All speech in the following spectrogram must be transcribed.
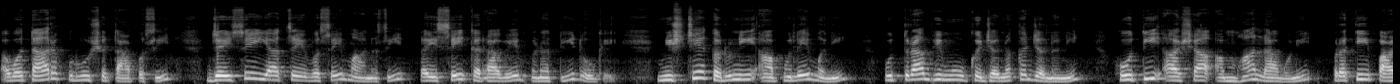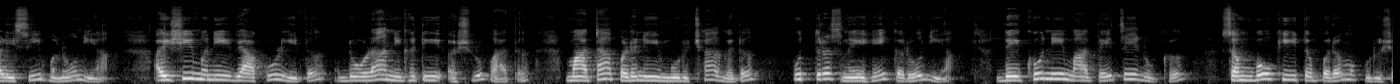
अवतार पुरुष तापसी जैसे याचे वसे मानसी तैसे करावे म्हणती दोघे. निश्चय करुनी आपुले मनी पुत्राभिमुख जनक जननी होती आशा आम्हा लागुनी प्रतिपाळीसी म्हणून या. ऐशी मनी व्याकुळीत डोळा निघती अश्रुपात माता पडली मूर्छागत पुत्र स्नेहे करोनिया. देखोनी मातेचे दुःख संबोखीत परमपुरुष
